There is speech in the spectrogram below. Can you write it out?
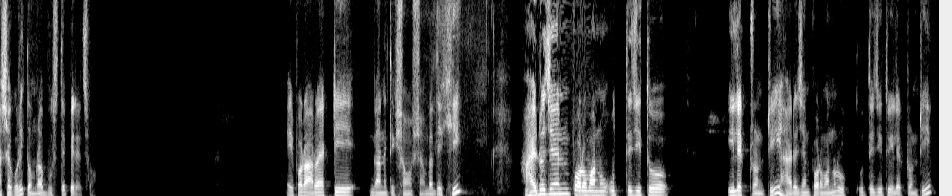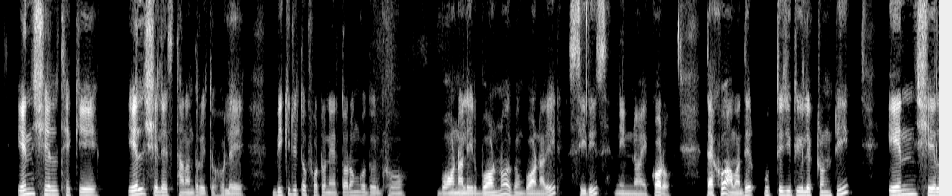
আশা করি তোমরা বুঝতে পেরেছ। এরপর আরও একটি গাণিতিক সমস্যা আমরা দেখি। হাইড্রোজেন পরমাণু উত্তেজিত ইলেকট্রনটি, হাইড্রোজেন পরমাণুর উত্তেজিত ইলেকট্রনটি এন শেল থেকে এল শেলে স্থানান্তরিত হলে বিকিরিত ফোটনের তরঙ্গ দৈর্ঘ্য বর্ণালীর বর্ণ এবং বর্ণালীর সিরিজ নির্ণয় করো। দেখো আমাদের উত্তেজিত ইলেকট্রনটি এন শেল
